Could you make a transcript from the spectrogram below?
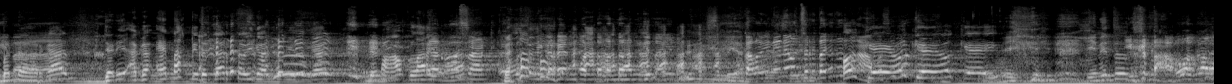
kita. bener kan? Jadi agak enak didengar telinganya gitu kan? Jadi Maaf lah ya. rusak. Handphone teman-teman kita ini. Kalau ini nih ceritanya tentang Oke, sih? oke, oke. Ini tuh Ketawa kau.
